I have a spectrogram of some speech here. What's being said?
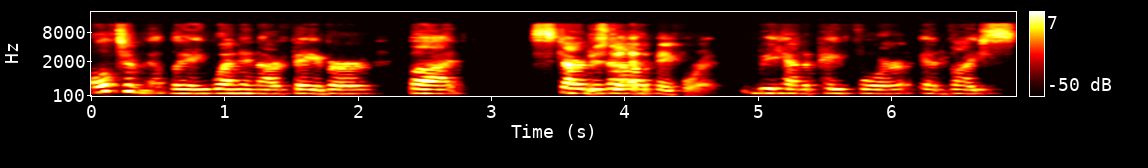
ultimately went in our favor, but started We still had to out, pay for it, we had to pay for advice,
